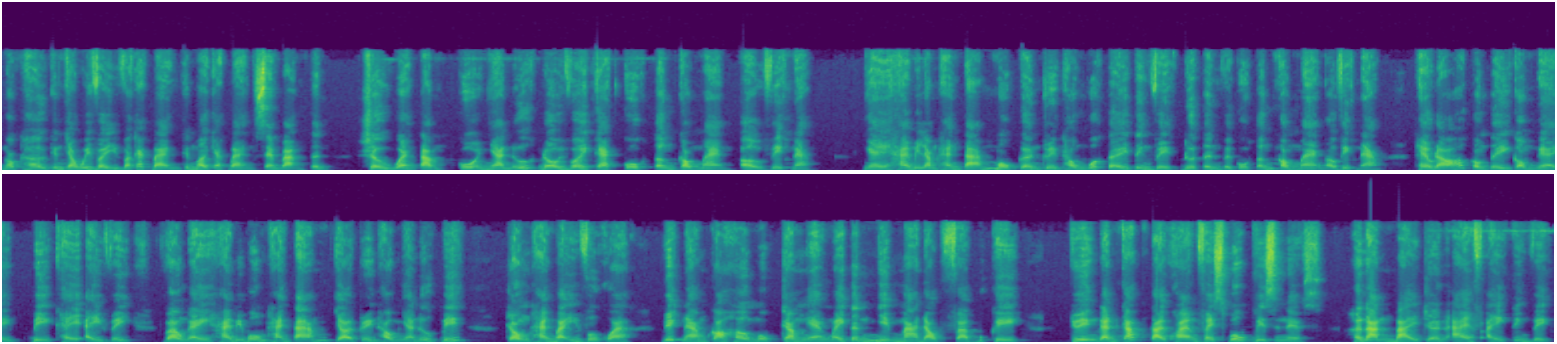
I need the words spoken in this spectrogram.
Ngọc Thơ kính chào quý vị và các bạn, kính mời các bạn xem bản tin Sự quan tâm của nhà nước đối với các cuộc tấn công mạng ở Việt Nam. Ngày 25 tháng 8, một kênh truyền thông quốc tế tiếng Việt đưa tin về cuộc tấn công mạng ở Việt Nam. Theo đó, công ty công nghệ BKAV vào ngày 24 tháng 8 cho truyền thông nhà nước biết, trong tháng 7 vừa qua, Việt Nam có hơn 100.000 máy tính nhiễm mã độc Fabuki, chuyên đánh cắp tài khoản Facebook Business. Hình ảnh bài trên AFA tiếng Việt.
